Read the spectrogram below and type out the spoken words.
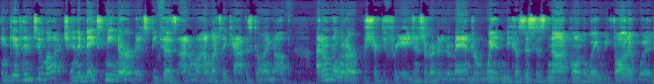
and give him too much, and it makes me nervous because I don't know how much the cap is going up. I don't know what our restricted free agents are going to demand or win because this has not gone the way we thought it would.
